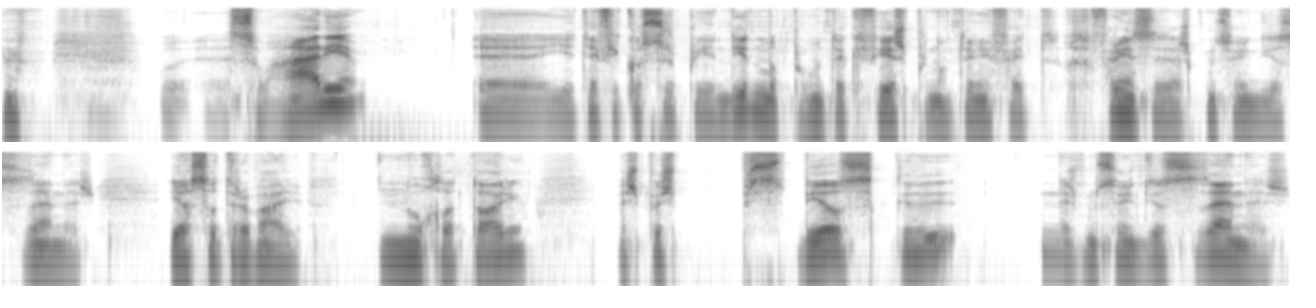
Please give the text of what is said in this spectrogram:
a sua área, uh, e até ficou surpreendido uma pergunta que fez por não terem feito referências às comissões diocesanas e ao seu trabalho no relatório, mas depois percebeu-se que nas comissões diocesanas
